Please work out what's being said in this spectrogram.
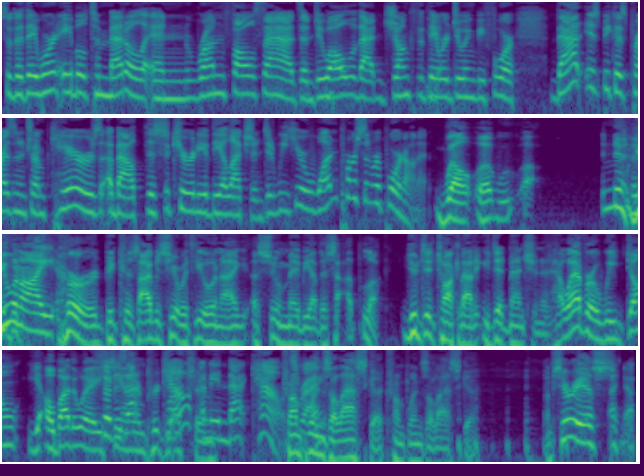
so that they weren't able to meddle and run false ads and do all of that junk that they were doing before. That is because President Trump cares about the security of the election. Did we hear one person report on it? Well, uh, uh no. You and I heard because I was here with you, and I assume maybe others. Uh, look, you did talk about it. You did mention it. However, we don't. Oh, by the way, so CNN projection. Count? I mean, that counts. Trump right? wins Alaska. Trump wins Alaska. I'm serious. I know.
